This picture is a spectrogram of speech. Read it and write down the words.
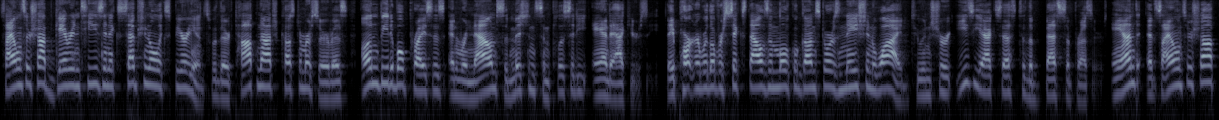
Silencer Shop guarantees an exceptional experience with their top notch customer service, unbeatable prices, and renowned submission simplicity and accuracy. They partner with over 6,000 local gun stores nationwide to ensure easy access to the best suppressors. And at Silencer Shop,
